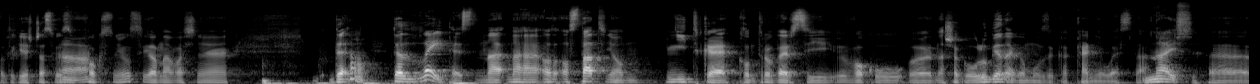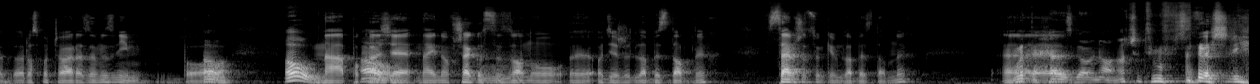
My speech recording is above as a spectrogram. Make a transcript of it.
od jakiegoś czasu jest w Fox News i ona właśnie The, O. the latest, na, na ostatnią nitkę kontrowersji wokół e, naszego ulubionego muzyka Kanye Westa Nice. e, rozpoczęła razem z nim, bo O. O. na pokazie najnowszego sezonu e, odzieży dla bezdomnych, z całym szacunkiem dla bezdomnych, What the hell is going on? O czym ty mówisz? weszli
